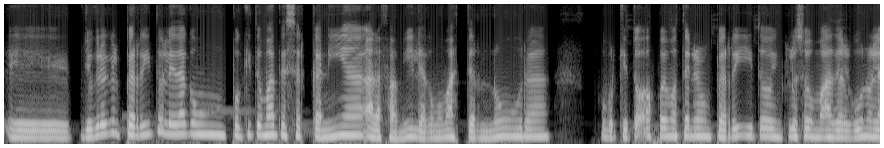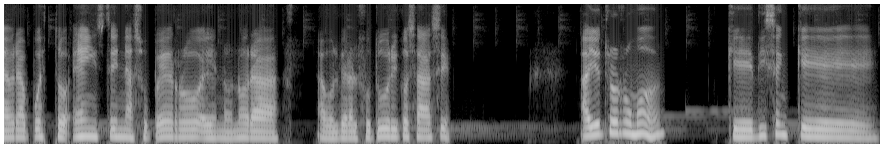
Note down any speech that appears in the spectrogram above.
Eh, yo creo que el perrito le da como un poquito más de cercanía a la familia, como más ternura, porque todos podemos tener un perrito, incluso más de alguno le habrá puesto Einstein a su perro en honor a, a volver al futuro y cosas así. Hay otro rumor que dicen que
